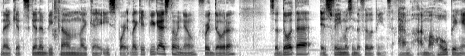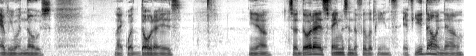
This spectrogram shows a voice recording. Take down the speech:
Like it's gonna become like a esport. Like if you guys don't know, for Dota, so Dota is famous in the Philippines. I'm I'm hoping everyone knows like what Dota is. You know. So Dota is famous in the Philippines. If you don't know,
